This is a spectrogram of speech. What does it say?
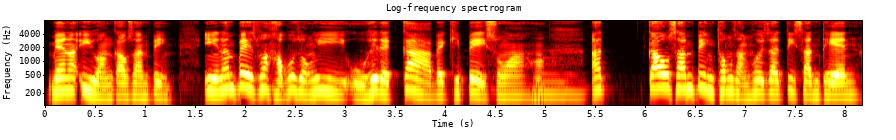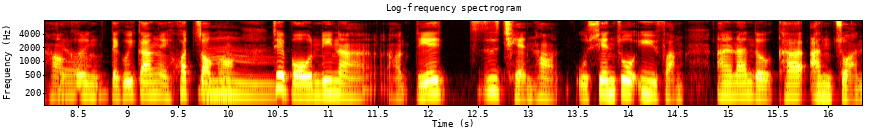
免那预防高山病，因为咱爬山好不容易有迄个假要去爬山，哈，啊，高山病通常会在第三天，哈，可能第几工会发作哦，这部分你若哈伫个。之前哈，我先做预防，安咱就较安全，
